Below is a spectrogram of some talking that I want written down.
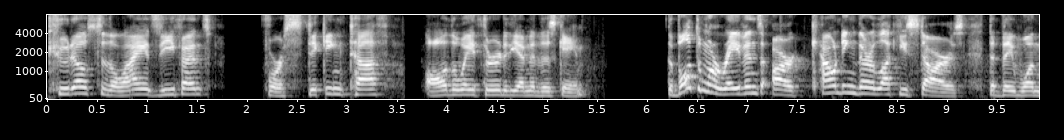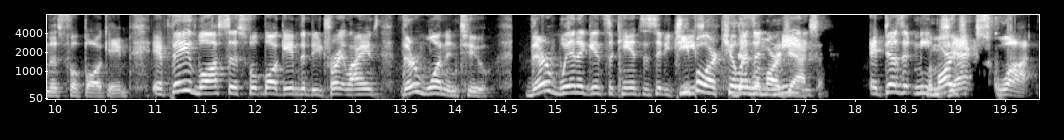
kudos to the Lions defense for sticking tough all the way through to the end of this game. The Baltimore Ravens are counting their lucky stars that they won this football game. If they lost this football game to the Detroit Lions, they're 1 and 2. Their win against the Kansas City Chiefs people are killing Lamar mean- Jackson. It doesn't mean Lamar jack squat.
